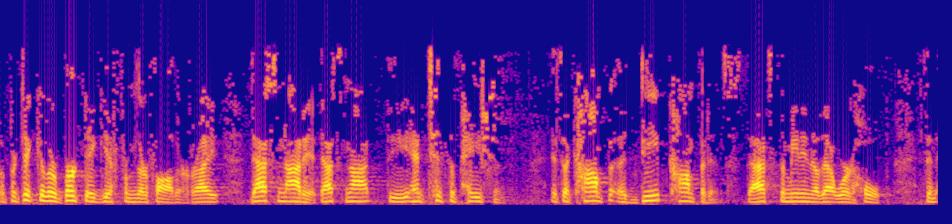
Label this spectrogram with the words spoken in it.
a particular birthday gift from their father, right? That's not it. That's not the anticipation. It's a, comp- a deep confidence. That's the meaning of that word hope. It's an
